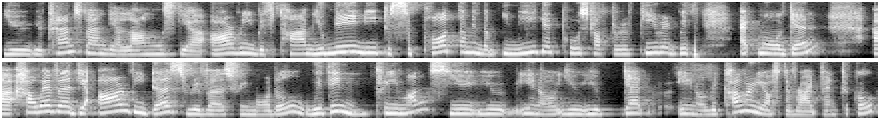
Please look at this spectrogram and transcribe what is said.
you you transplant their lungs their rv with time. You may need to support them in the immediate post-operative period with ecmo again. Uh, however the rv does reverse remodel. Within three months you you you know you you get you know recovery of the right ventricle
